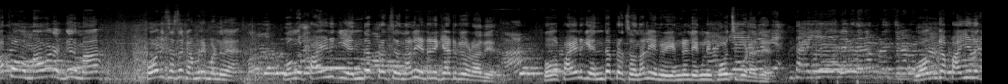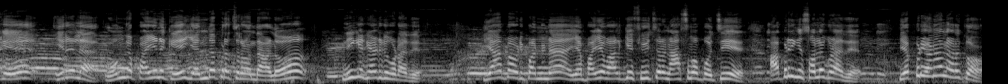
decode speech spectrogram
அப்போ உங்கள் மாவன் எங்கேம்மா போலீஸ் ஸ்டேஷன் கம்ப்ளைண்ட் பண்ணுவேன். உங்கள் பையனுக்கு எந்த பிரச்சனை இருந்தாலும் என்கிட்ட கேட்க கூடாது உங்கள் பையனுக்கு எந்த பிரச்சனை இருந்தாலும் எங்களை எங்களை எங்களை கோச்சு கூடாது உங்கள் பையனுக்கு இருல உங்கள் பையனுக்கு எந்த பிரச்சனை வந்தாலும் நீங்கள் கேட்கக்கூடாது ஏன்ப்பா அப்படி பண்ணுன? என் பையன் வாழ்க்கையை ஃப்யூச்சரில் நாசமாக போச்சு. அப்படி நீங்கள் சொல்லக்கூடாது. எப்படி வேணாலும் நடக்கும்.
